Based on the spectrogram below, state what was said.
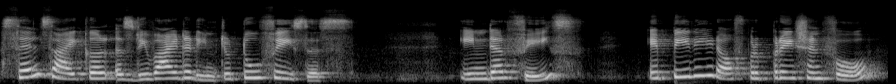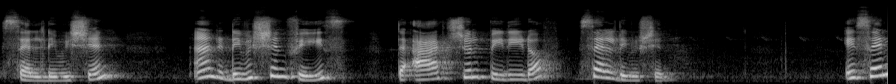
Cell cycle is divided into two phases. Interphase, a period of preparation for cell division and division phase, the actual period of cell division. A cell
